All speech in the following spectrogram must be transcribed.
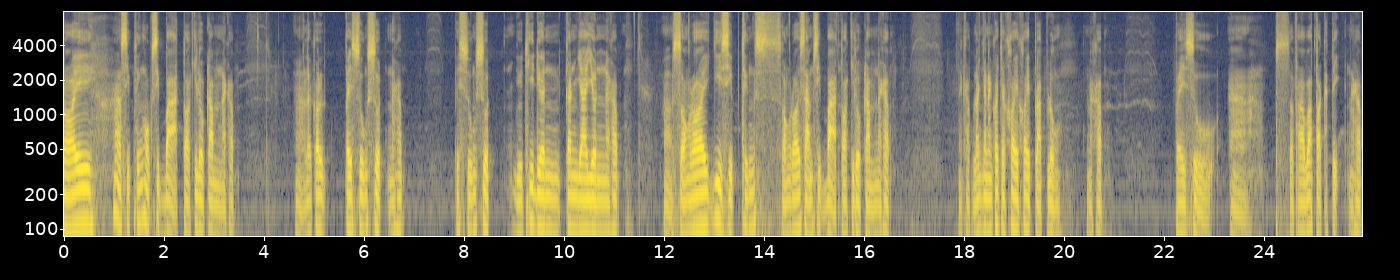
ร้อย ห้าสิบถึงหกสิบบาทต่อกิโลกรัมนะครับแล้วก็ไปสูงสุดนะครับ ไปสูงสุดอยู่ที่เดือนกันยายนนะครับสองร้อยยี่สิบถึงสองร้อยสามสิบบาทต่อกิโลกรัมนะครับนะครับ หลังจากนั้นก็จะค่อยๆปรับลงนะครับ ไปสู่สภาวะปกตินะครับ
